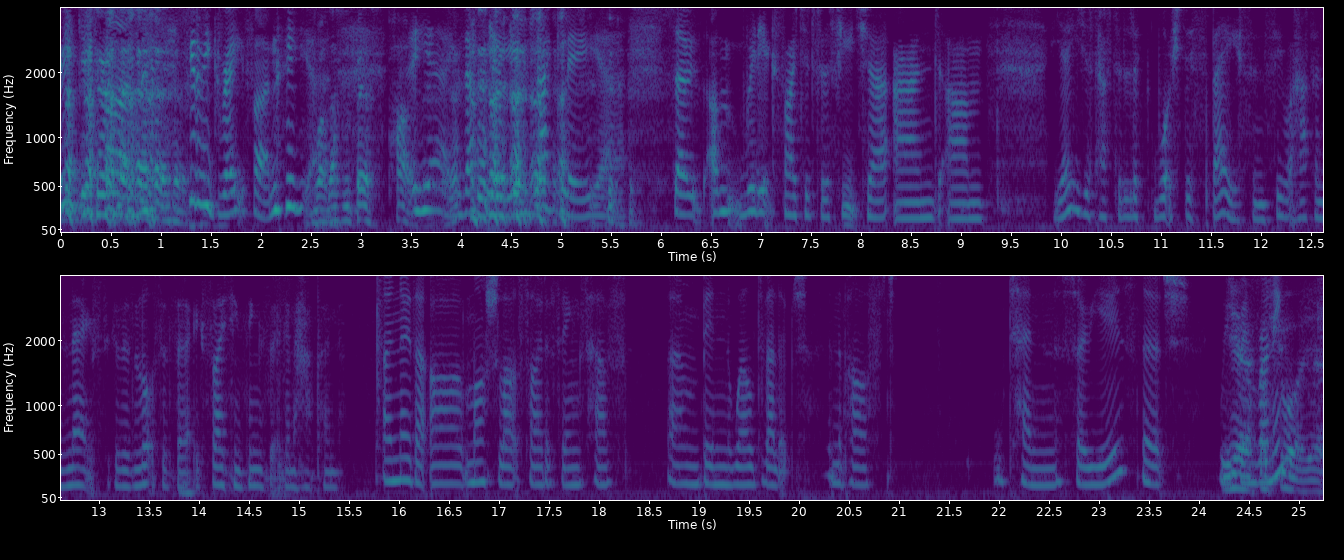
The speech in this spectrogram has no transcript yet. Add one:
really good fun. it's going to be great fun. yeah. Well, that's the best part. yeah, exactly, exactly. Yeah. So I'm really excited for the future, and um, yeah, you just have to look, watch this space and see what happens next because there's lots of uh, exciting things that are going to happen. I know that our martial arts side of things have um, been well developed in the past ten so years that we've yeah, been running. sure. Yeah.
